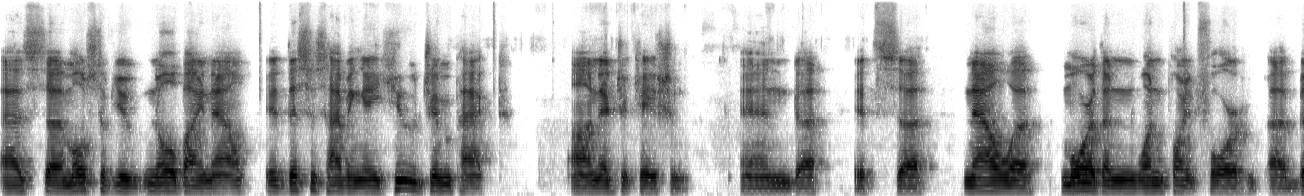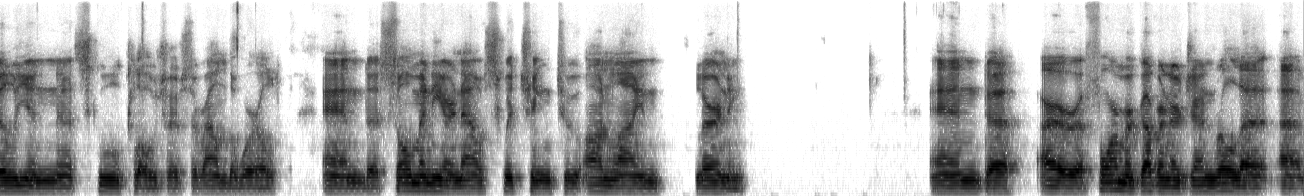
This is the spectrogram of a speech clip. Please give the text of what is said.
as uh, most of you know by now, it, this is having a huge impact on education. And it's now more than 1.4 uh, billion uh, school closures around the world. And uh, so many are now switching to online learning. And uh, our former Governor General, uh, uh,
